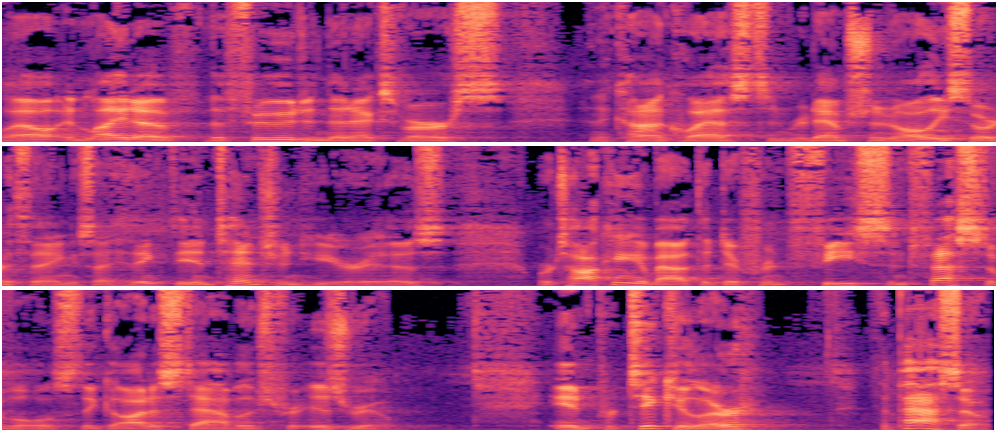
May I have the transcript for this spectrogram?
Well, in light of the food in the next verse, and the conquest and redemption and all these sort of things, I think the intention here is we're talking about the different feasts and festivals that God established for Israel. In particular, the Passover.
